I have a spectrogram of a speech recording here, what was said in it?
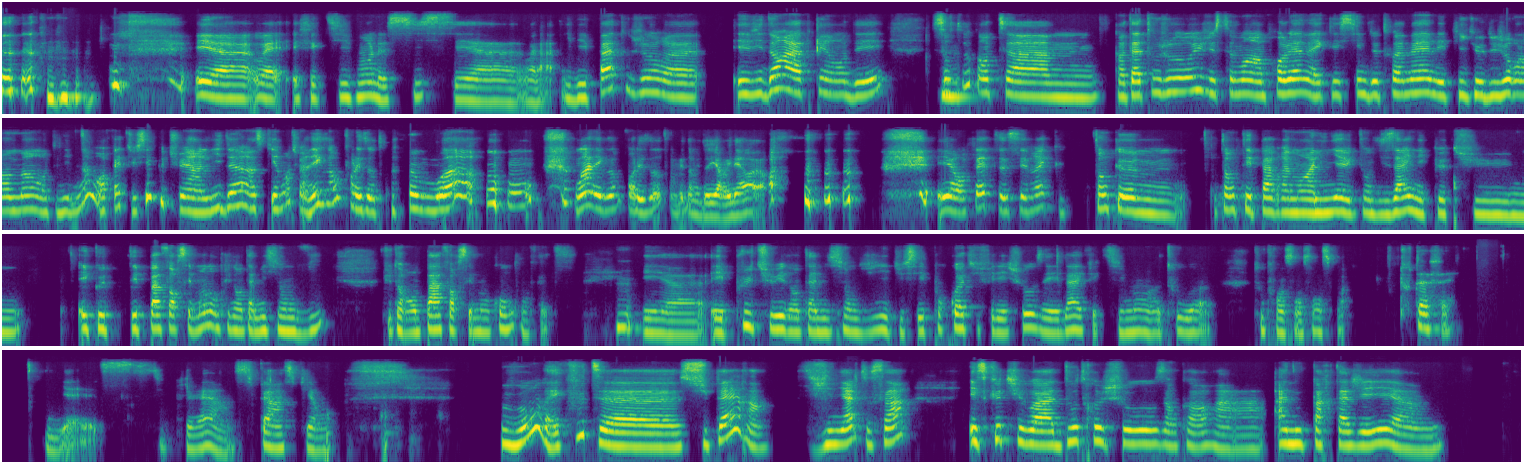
et euh, ouais, effectivement, le 6, c'est, euh, voilà, il n'est pas toujours euh, évident à appréhender, surtout hmm. quand tu as, toujours eu justement un problème avec l'estime de toi-même et puis que du jour au lendemain, on te dit non, en fait, tu sais que tu es un leader inspirant, tu es un exemple pour les autres. moi, moi, un exemple pour les autres, mais non, il doit y avoir une erreur. et en fait, c'est vrai que tant que tant que tu n'es pas vraiment aligné avec ton design et que tu et que tu n'es pas forcément non plus dans ta mission de vie, tu t'en rends pas forcément compte en fait. Mm. Euh, et, plus tu es dans ta mission de vie et tu sais pourquoi tu fais les choses, et là, effectivement, euh, tout, euh, tout prend son sens. Quoi. Tout à fait. Yes, super, super inspirant. Bon, bah écoute, super génial tout ça. Est-ce que tu vois d'autres choses encore à, nous partager euh,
